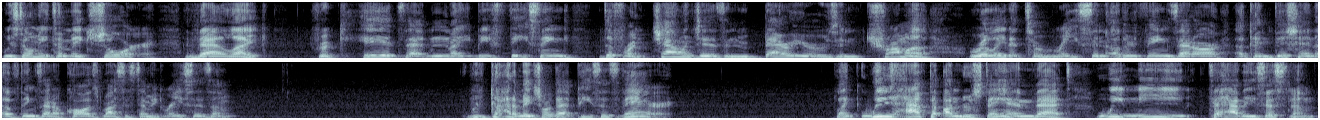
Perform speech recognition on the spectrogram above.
We still need to make sure that like for kids that might be facing different challenges and barriers and trauma related to race and other things that are a condition of things that are caused by systemic racism, we've got to make sure that piece is there. Like, we have to understand that we need to have a system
